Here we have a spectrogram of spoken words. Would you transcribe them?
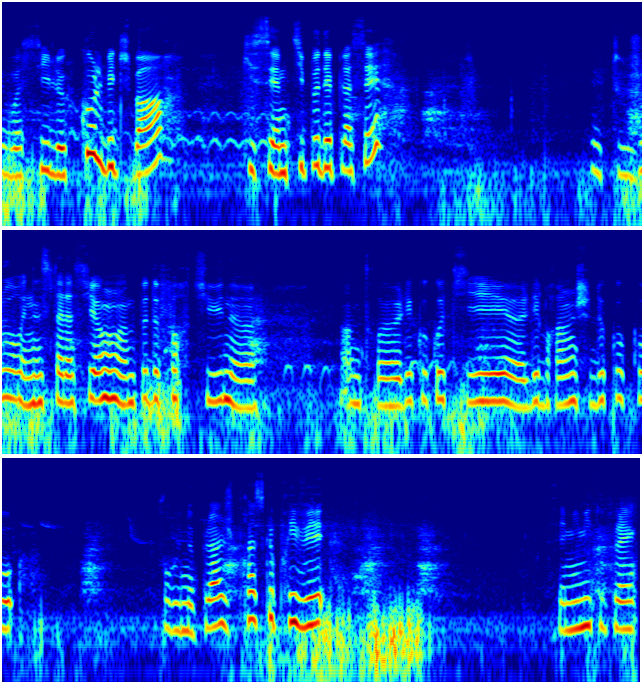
Et voici le Cool Beach Bar qui s'est un petit peu déplacé. Et toujours une installation un peu de fortune euh, entre les cocotiers, euh, les branches de coco pour une plage presque privée. C'est Mimi tout plein.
